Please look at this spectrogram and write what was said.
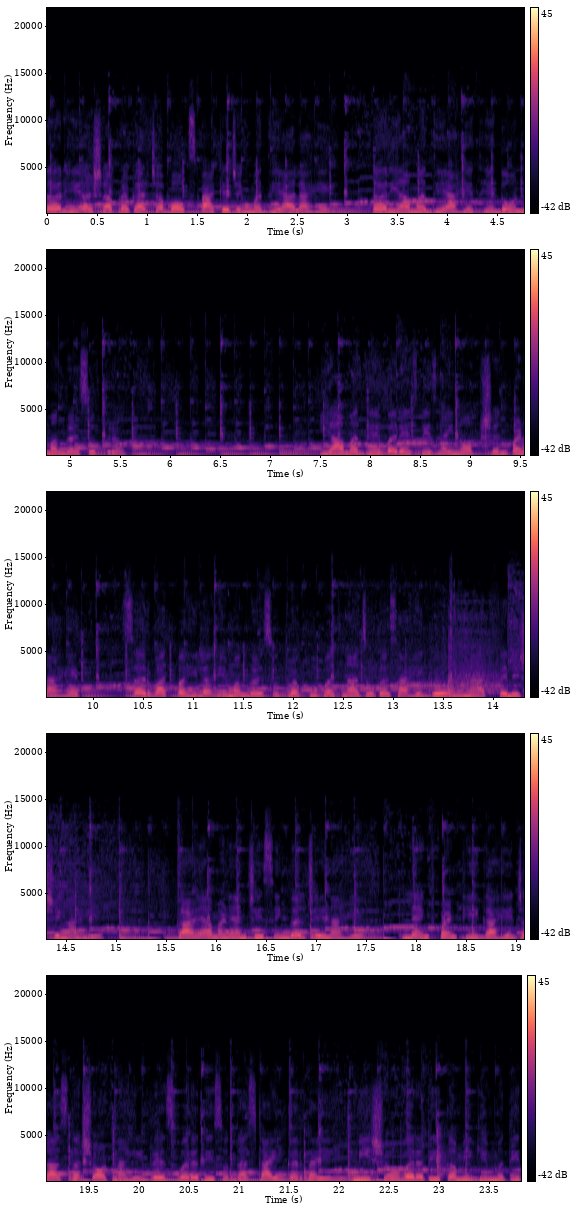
तर हे अशा प्रकारच्या बॉक्स पॅकेजिंगमध्ये आलं आहे. तर यामध्ये आहेत हे दोन मंगळसूत्र. यामध्ये बरेच डिझाईन ऑप्शन पण आहेत. सर्वात पहिलं हे मंगळसूत्र खूपच नाजूक असं आहे गोल्ड मॅट फिनिशिंग आहे. काळ्या मण्यांची सिंगल चेन आहे. लेंथ पण ठीक आहे जास्त शॉर्ट नाही ड्रेस वरती सुद्धा स्टाईल करता येईल. मिशो वरती कमी किंमतीत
